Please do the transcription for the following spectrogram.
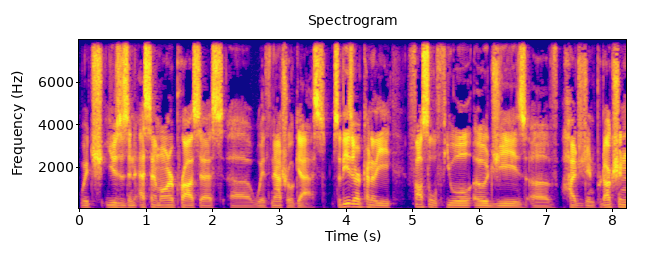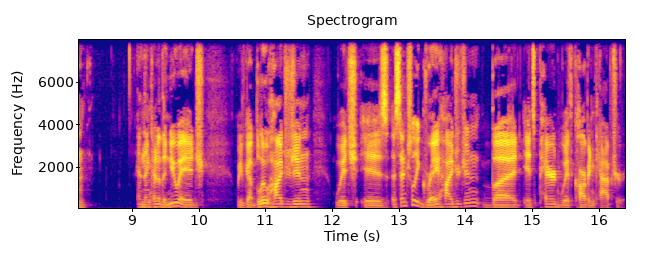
which uses an SMR process uh, with natural gas. So these are kind of the fossil fuel OGs of hydrogen production. And then, kind of the new age, we've got blue hydrogen, which is essentially gray hydrogen, but it's paired with carbon capture.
